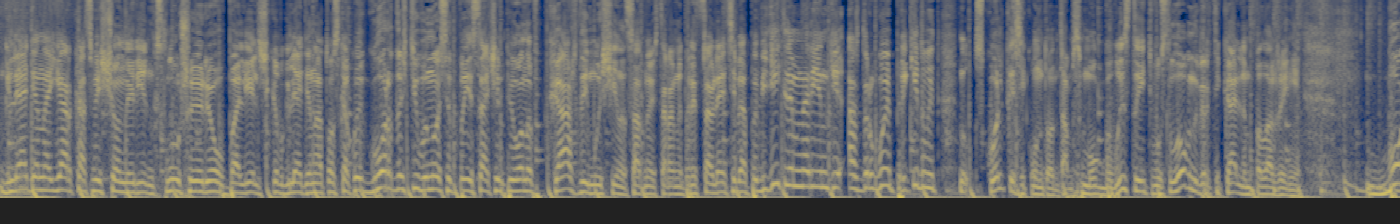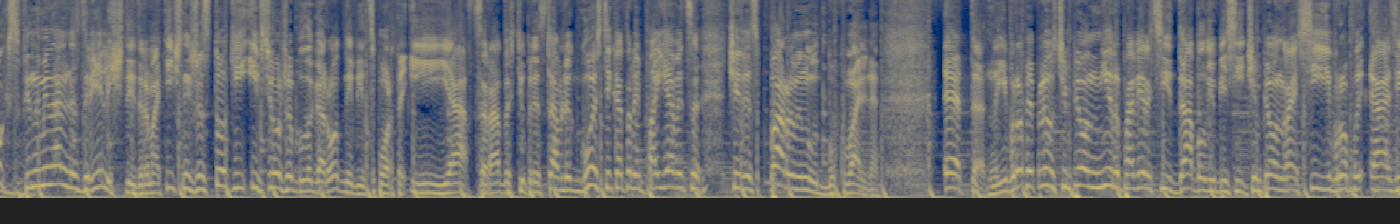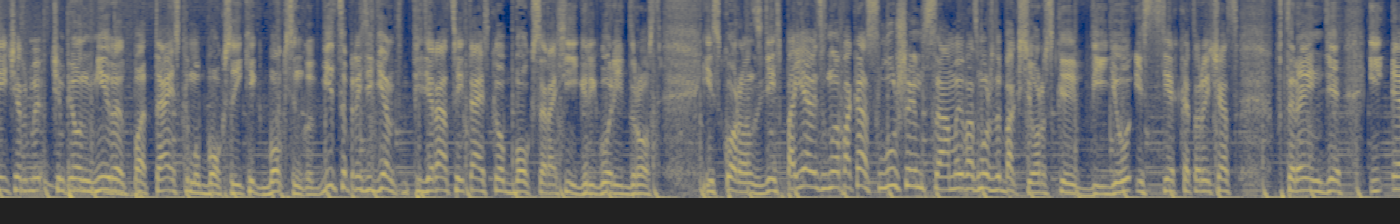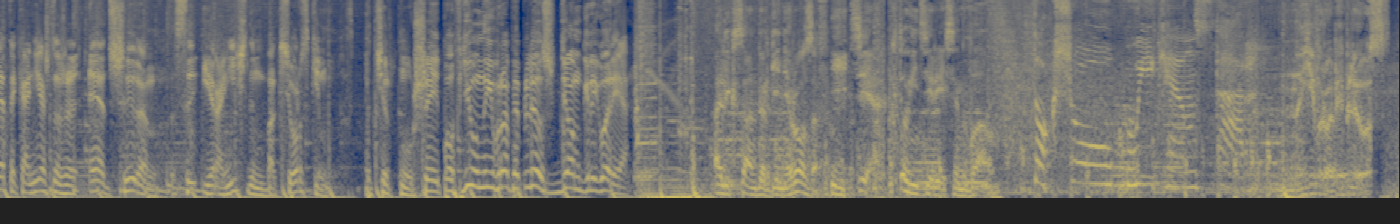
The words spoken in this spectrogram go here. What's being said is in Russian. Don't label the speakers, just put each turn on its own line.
Глядя на ярко освещенный ринг, слушая рев болельщиков, глядя на то, с какой гордостью выносят пояса чемпионов, каждый мужчина, с одной стороны, представляет себя победителем на ринге, а с другой прикидывает, ну, сколько секунд он там смог бы выстоять в условно-вертикальном положении. Бокс феноменально зрелищный, драматичный, жестокий и все же благородный вид спорта. И я с радостью представлю гостя, который появится через пару минут буквально. Это на Европе Плюс чемпион мира по версии WBC, чемпион России, Европы и Азии, чемпион мира по тайскому боксу и кикбоксингу, вице-президент Федерации тайского бокса России Григорий Дрозд. И скоро он здесь появится, ну а пока слушаем самое, возможно, боксерское видео из тех, которые сейчас в тренде. И это, конечно же, Эд Ширан с ироничным боксерским, подчеркну, Shape of You на Европе Плюс. Ждем Григория.
Александр Генерозов и те, кто интересен вам.
Ток-шоу Weekend Star.
На Европе Плюс.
